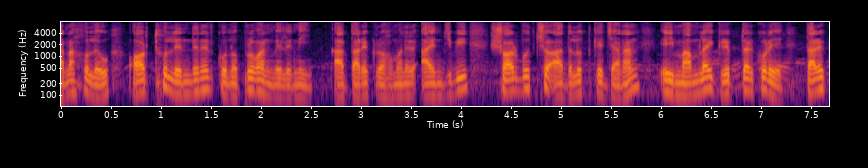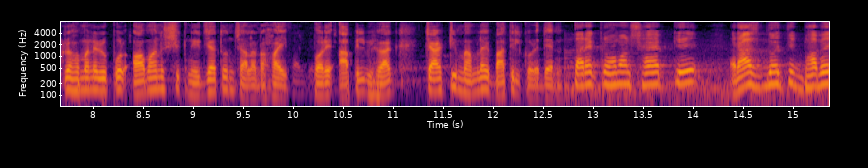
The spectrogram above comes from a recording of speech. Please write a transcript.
আনা হলেও অর্থ লেনদেনের কোনো প্রমাণ মেলেনি। আর তারেক রহমানের আইনজীবী সর্বোচ্চ আদালতকে জানান, এই মামলায় গ্রেপ্তার করে তারেক রহমানের উপর অমানসিক নির্যাতন চালানো হয়। পরে আপিল বিভাগ চারটি মামলায় বাতিল করে দেন। তারেক রহমান সাহেবকে রাজনৈতিকভাবে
